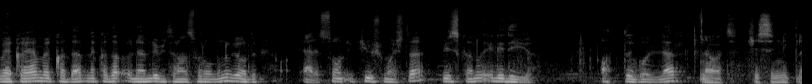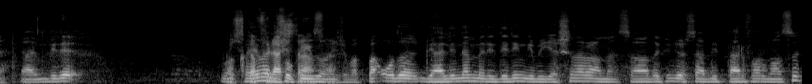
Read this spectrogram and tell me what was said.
VKM kadar ne kadar önemli bir transfer olduğunu gördük. Yani son 2-3 maçta Viska'nın eli değiyor. Attığı goller. Evet, kesinlikle. Yani bir de Vakayeme çok iyi bir oyuncu. Bak ben, o da geldiğinden beri dediğim gibi yaşına rağmen sahadaki gösterdiği performansı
